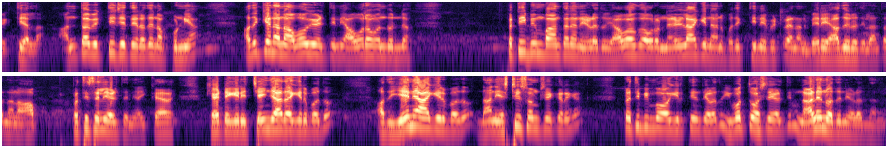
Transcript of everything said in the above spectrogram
ವ್ಯಕ್ತಿ ಅಲ್ಲ. ಅಂಥ ವ್ಯಕ್ತಿ ಜೊತೆ ಇರೋದೇ ನಮ್ಮ ಪುಣ್ಯ. ಅದಕ್ಕೆ ನಾನು ಅವಾಗ ಹೇಳ್ತೀನಿ, ಅವರ ಒಂದು ಪ್ರತಿಬಿಂಬ ಅಂತ ನಾನು ಹೇಳೋದು ಯಾವಾಗ ಅವರು ನೆರಳಾಗಿ ನಾನು ಬದುಕ್ತೀನಿ ಬಿಟ್ಟರೆ ನಾನು ಬೇರೆ ಯಾವುದೂ ಇರೋದಿಲ್ಲ ಅಂತ ನಾನು ಆ ಪ್ರತಿ ಸಲ ಹೇಳ್ತೀನಿ. ಈ ಕ್ಯಾಟಗರಿ ಚೇಂಜ್ ಆದಾಗಿರ್ಬೋದು ಅದು ಏನೇ ಆಗಿರ್ಬೋದು ನಾನು ಎಸ್ ಟಿ ಸೋಮಶೇಖರ್ಗೆ ಪ್ರತಿಬಿಂಬವಾಗಿರ್ತೀನಿ ಅಂತ ಹೇಳೋದು ಇವತ್ತು ಅಷ್ಟೇ ಹೇಳ್ತೀನಿ ನಾಳೆನೂ ಅದನ್ನು ಹೇಳೋದು ನಾನು.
